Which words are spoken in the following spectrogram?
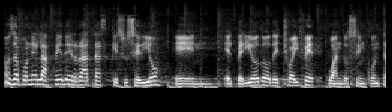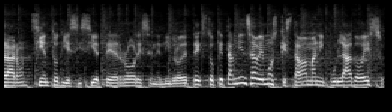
Vamos a poner la fe de ratas que sucedió en el periodo de Chuaifet cuando se encontraron 117 errores en el libro de texto, que también sabemos que estaba manipulado eso,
